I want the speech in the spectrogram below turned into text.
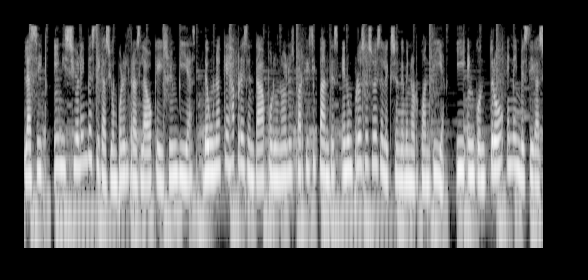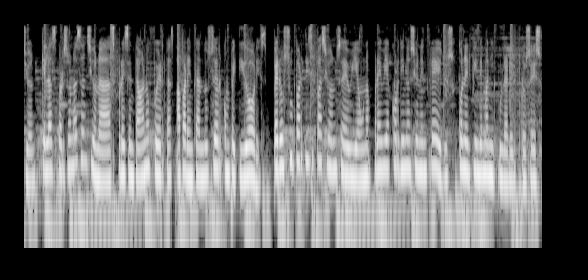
la SIC inició la investigación por el traslado que hizo Envías de una queja presentada por uno de los participantes en un proceso de selección de menor cuantía y encontró en la investigación que las personas sancionadas presentaban ofertas aparentando ser competidores, pero su participación se debía a una previa coordinación entre ellos con el fin de manipular el proceso.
